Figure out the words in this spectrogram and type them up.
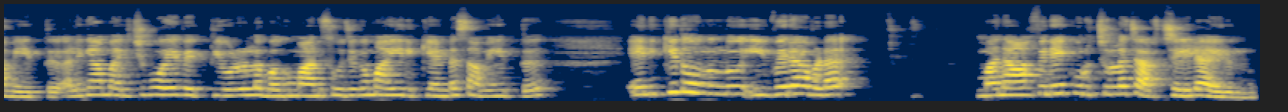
സമയത്ത് അല്ലെങ്കിൽ ആ മരിച്ചുപോയ വ്യക്തിയോടുള്ള ബഹുമാന സൂചകമായി ഇരിക്കേണ്ട സമയത്ത് എനിക്ക് തോന്നുന്നു ഇവരവിടെ മനാഫിനെ കുറിച്ചുള്ള ചർച്ചയിലായിരുന്നു.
